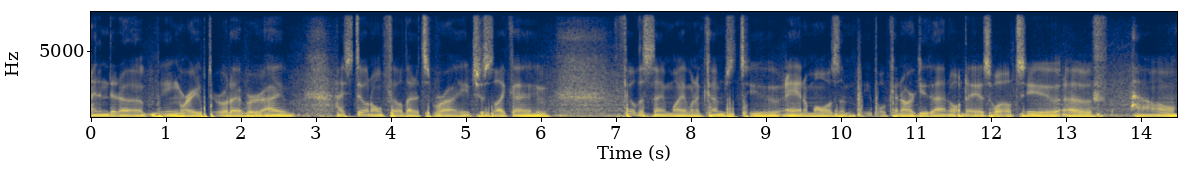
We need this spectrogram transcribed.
ended up being raped or whatever, I I still don't feel that it's right. Just like I feel the same way when it comes to animals, and people can argue that all day as well too. Of how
